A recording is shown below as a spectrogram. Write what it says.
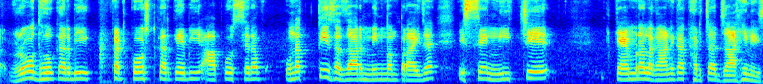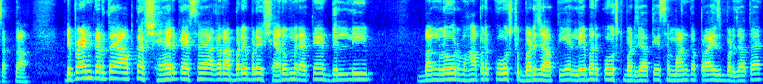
रोध होकर भी, कट कोस्ट करके भी आपको सिर्फ़ उनतीस हज़ार मिनिमम प्राइस है, इससे नीचे कैमरा लगाने का खर्चा जा ही नहीं सकता। डिपेंड करता है आपका शहर कैसा है। अगर आप बड़े बड़े शहरों में रहते हैं, दिल्ली, बंगलोर, वहाँ पर कोस्ट बढ़ जाती है लेबर कोस्ट बढ़ जाती है, सामान का प्राइस बढ़ जाता है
